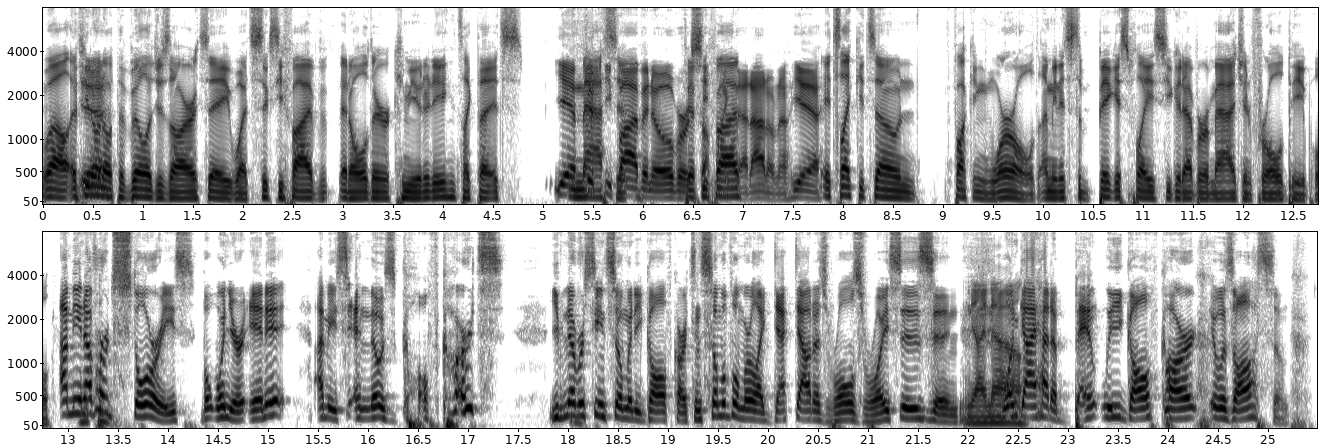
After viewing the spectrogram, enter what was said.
Well, if you Yeah. don't know what the villages are, it's a what sixty five and older community. It's like the it's Yeah, massive. 55 and over or something like 55? that. I don't know. Yeah. It's like its own fucking world. I mean, it's the biggest place you could ever imagine for old people. I mean, I've heard stories, but when you're in it, I mean, s- and those golf carts, you've never seen so many golf carts, and some of them are like decked out as Rolls Royces, and Yeah, I know. one guy had a Bentley golf cart. It was awesome.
